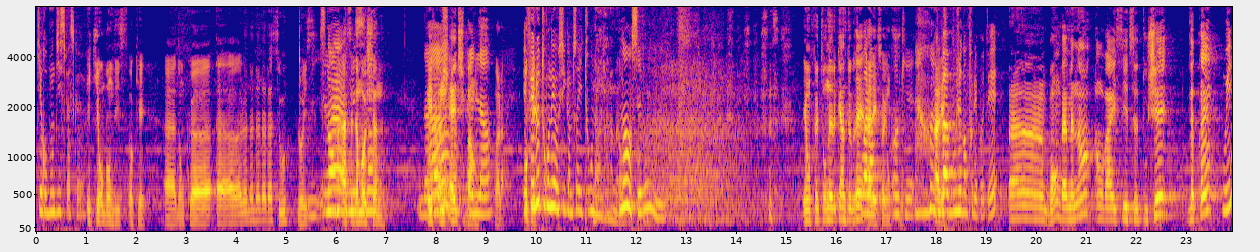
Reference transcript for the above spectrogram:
qu'ils rebondissent parce que Et qui rebondissent, ok. Euh, donc, euh, euh, là, là, là, là, là, c'est où, Loïs. Ah, c'est dans c'est motion. Un et edge bounce, là. voilà. Et fais-le tourner aussi, comme ça il tourne. Non, c'est bon. Et on fait tourner de 15 degrés Voilà. Allez, soyons fous. Ok. Il Allez. va bouger dans tous les côtés. Euh, bon, ben maintenant, on va essayer de se toucher. Vous êtes prêts? Oui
